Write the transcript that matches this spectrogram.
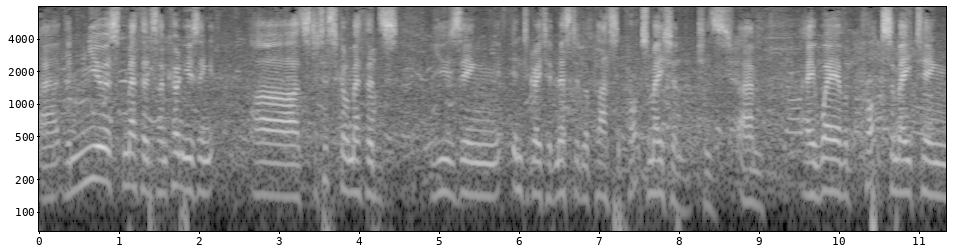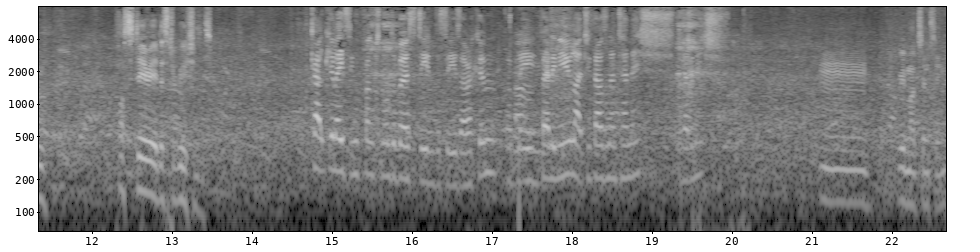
Uh, the newest methods I'm currently using are statistical methods using integrated nested Laplace approximation, which is um, a way of approximating posterior distributions. Calculating functional diversity indices, I reckon. Probably fairly new, like 2010-ish, 11-ish. Mm, remote sensing.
